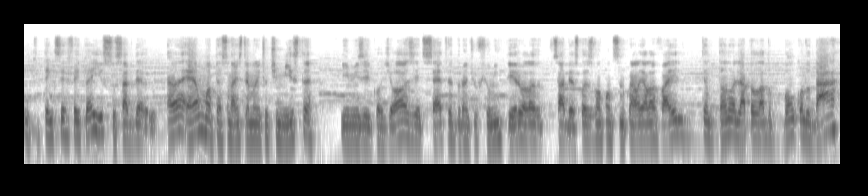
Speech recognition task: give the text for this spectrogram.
o que tem que ser feito é isso, sabe? Ela é uma personagem extremamente otimista e misericordiosa, etc. Durante o filme inteiro, ela, sabe, as coisas vão acontecendo com ela e ela vai tentando olhar pelo lado bom quando dá,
